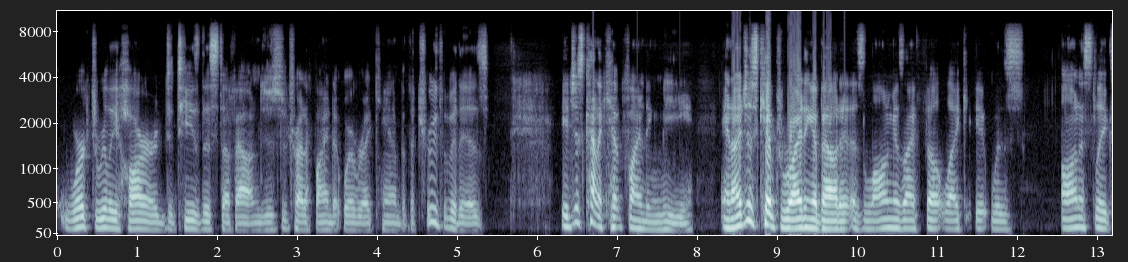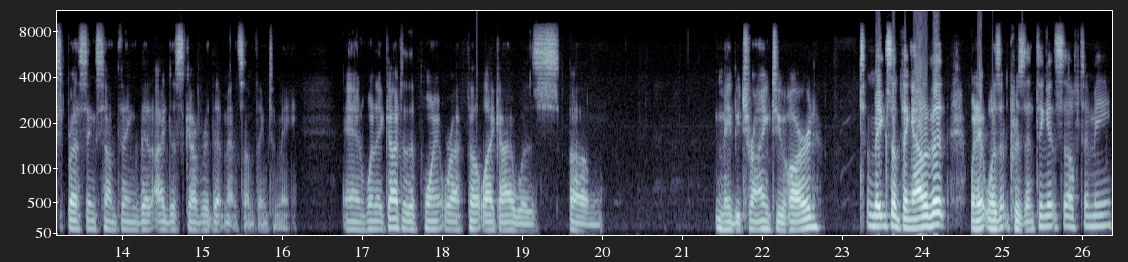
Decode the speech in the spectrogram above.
worked really hard to tease this stuff out and just to try to find it wherever I can. But the truth of it is, it just kind of kept finding me, and I just kept writing about it as long as I felt like it was honestly expressing something that I discovered that meant something to me. And when it got to the point where I felt like I was um, maybe trying too hard to make something out of it when it wasn't presenting itself to me,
